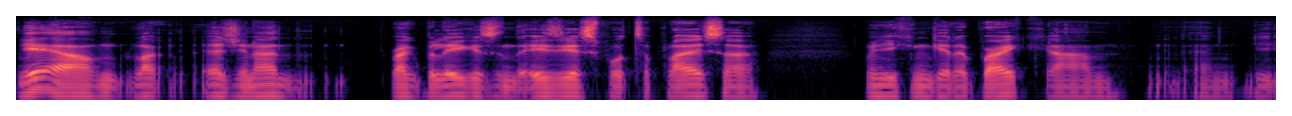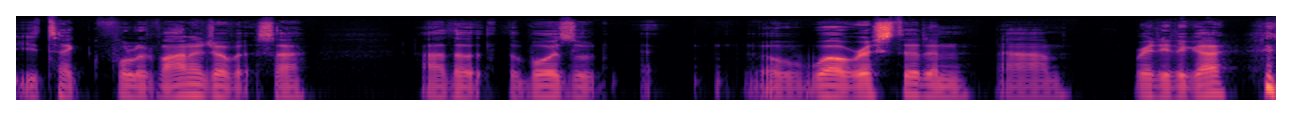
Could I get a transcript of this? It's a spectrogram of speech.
Yeah, um, like as you know, rugby league isn't the easiest sport to play. So when you can get a break, um, and you, you take full advantage of it. So uh, the the boys are, are well rested and um, ready to go.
